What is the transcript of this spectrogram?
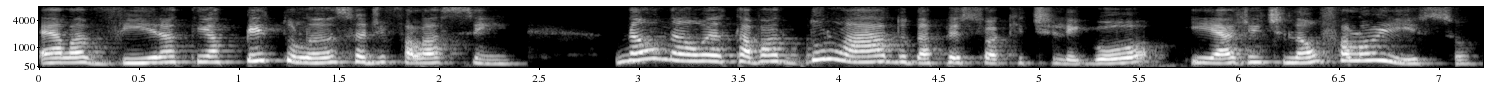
Ela vira, tem a petulância de falar assim: não, não, eu estava do lado da pessoa que te ligou e a gente não falou isso.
